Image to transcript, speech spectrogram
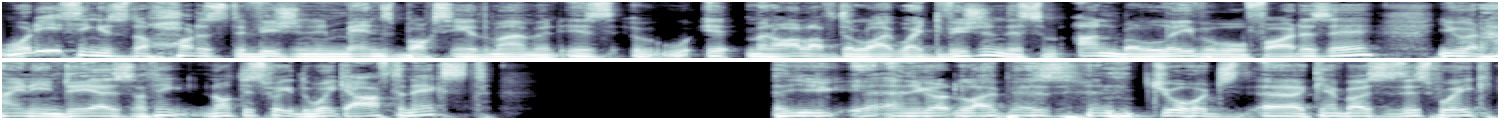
what do you think is the hottest division in men's boxing at the moment? Is it, I mean, I love the lightweight division. There's some unbelievable fighters there. You've got Haney and Diaz, I think, not this week, the week after next. You, and you've got Lopez and George uh, Kambosos this week.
